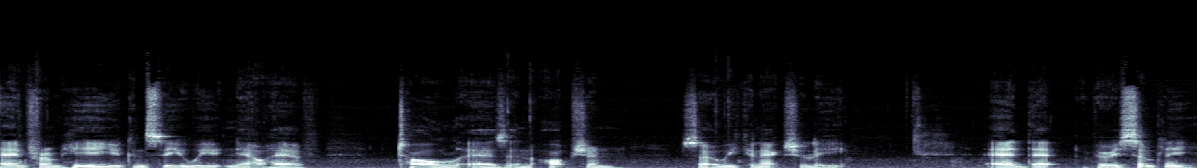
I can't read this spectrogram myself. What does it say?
and from here you can see we now have toll as an option so we can actually add that very simply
